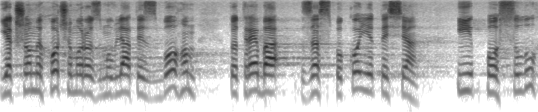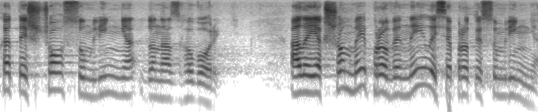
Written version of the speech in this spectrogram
Якщо ми хочемо розмовляти з Богом, то треба заспокоїтися і послухати, що сумління до нас говорить. Але якщо ми провинилися проти сумління,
